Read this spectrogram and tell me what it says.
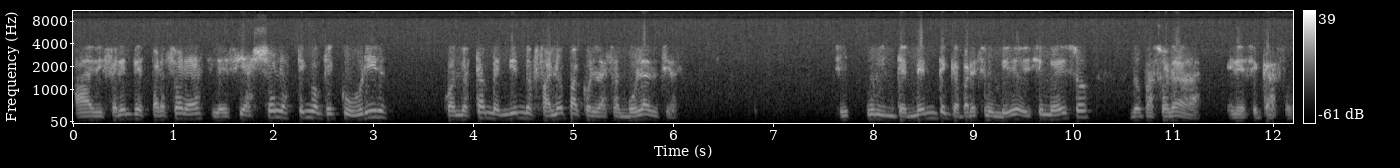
a diferentes personas, le decía, yo los tengo que cubrir cuando están vendiendo falopa con las ambulancias. ¿Sí? Un intendente que aparece en un video diciendo eso, no pasó nada en ese caso.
